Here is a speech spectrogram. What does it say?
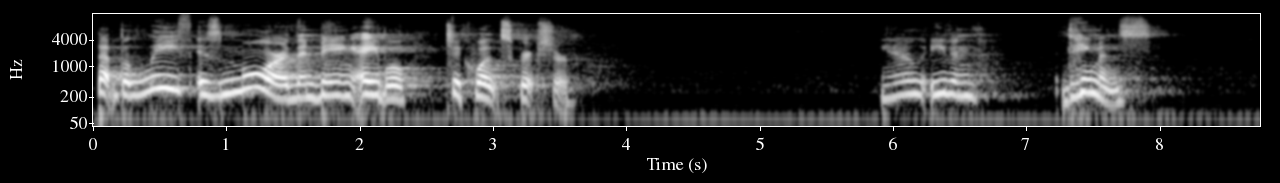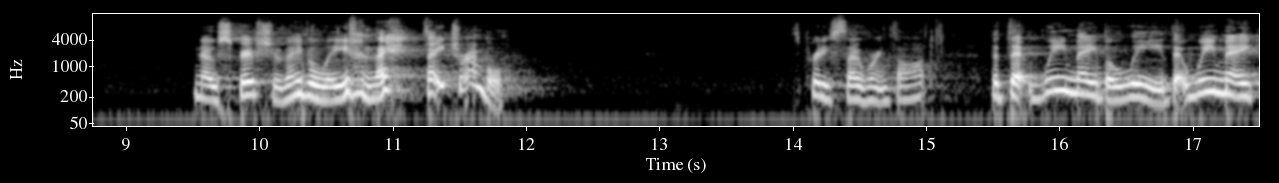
But belief is more than being able to quote Scripture. You know, even demons know Scripture, they believe, and they, they tremble. It's a pretty sobering thought. But that we may believe, that we may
